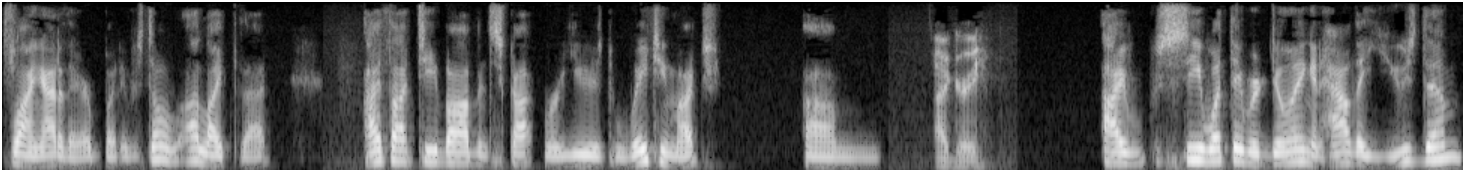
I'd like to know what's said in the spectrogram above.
flying out of there, but it was still I liked that. I thought T Bob and Scott were used way too much. Um, I agree. I see what they were doing and how they used them,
